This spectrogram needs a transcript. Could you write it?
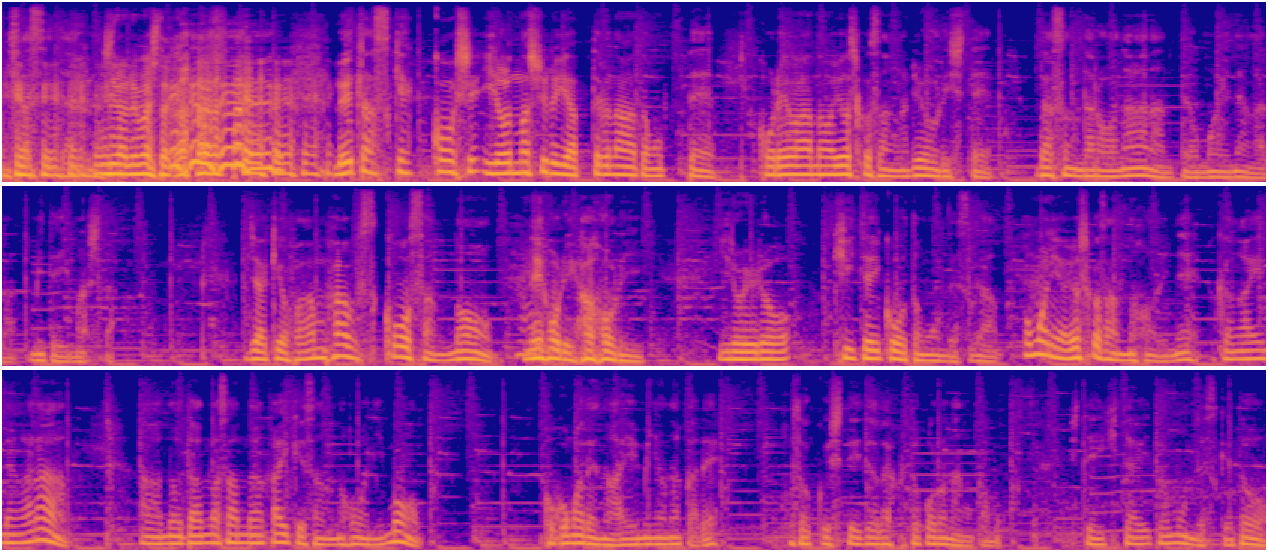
見させていただきま見した。られましたか？レタス結構しいろんな種類やってるなと思ってこれはあのよしこさんが料理して出すんだろうななんて思いながら見ていました。じゃあ今日ファームハウスコウさんの根掘り葉掘りいろいろ聞いていこうと思うんですが主にはよしこさんの方にね伺いながらあの旦那さんの赤池さんの方にもここまでの歩みの中で補足していただくところなんかもしていきたいと思うんですけど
